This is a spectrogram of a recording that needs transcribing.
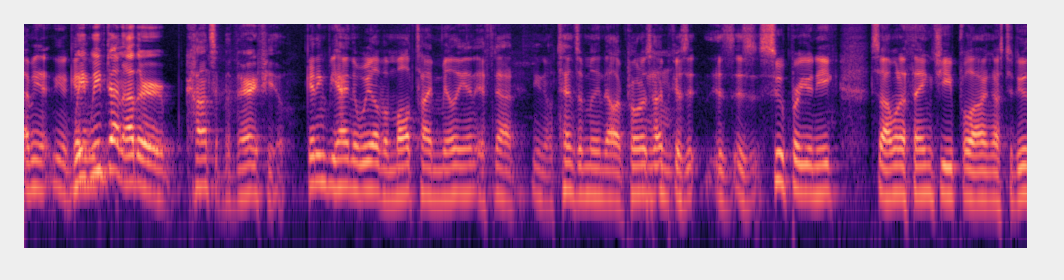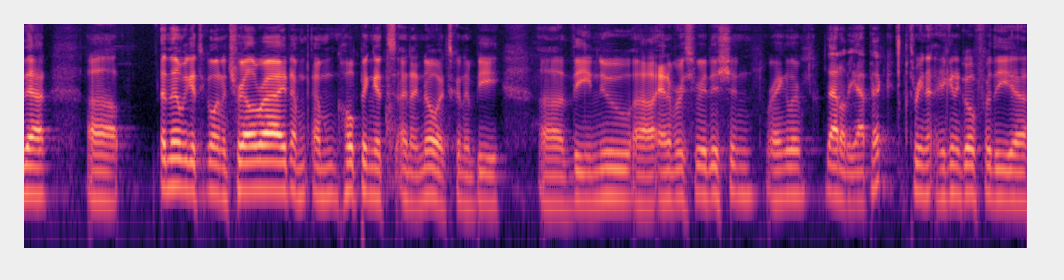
I mean, you know, We, getting, we've done other concept, but very few. getting behind the wheel of a multi-million, if not, you know, tens of million dollar prototype because it is, is super unique. So I want to thank Jeep for allowing us to do that. Uh, and then we get to go on a trail ride. I'm, I'm hoping it's, and I know it's going to be uh, the new uh, anniversary edition Wrangler. That'll be epic. Three, are you going to go for the uh,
